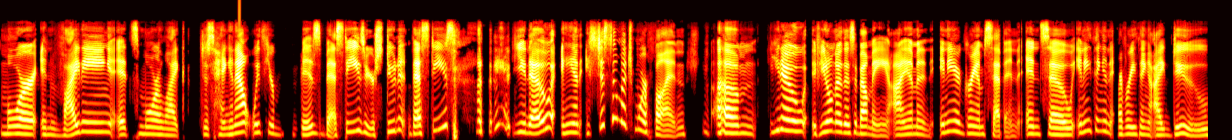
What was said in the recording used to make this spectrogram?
more inviting it's more like just hanging out with your biz besties or your student besties you know and it's just so much more fun. Um you know if you don't know this about me i am an enneagram 7 and so anything and everything i do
